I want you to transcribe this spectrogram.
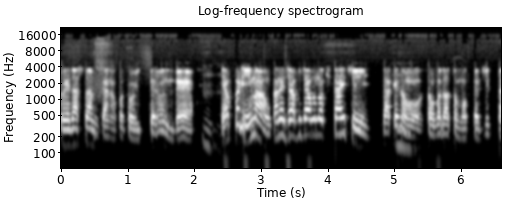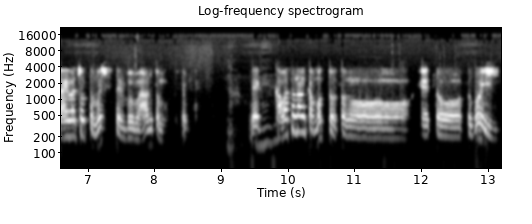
増え出したみたいなことを言ってるんで、うん、やっぱり今、お金ジャブジャブの期待値だけの相場だと思って、実態はちょっと無視してる部分あると思うんですよね。で、為替なんかもっと、その、えっ、ー、と、すごい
